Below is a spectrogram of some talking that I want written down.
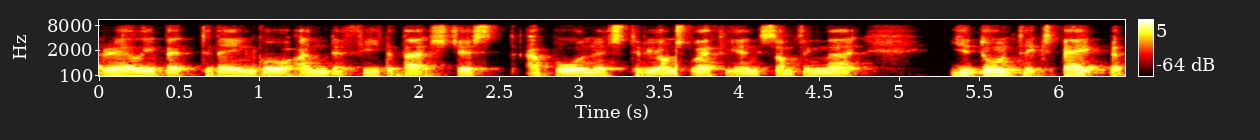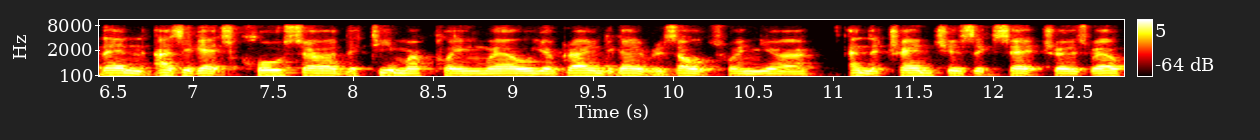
really. But to then go undefeated, that's just a bonus, to be honest with you, and something that you don't expect. But then as it gets closer, the team are playing well. You're grinding out results when you're in the trenches, etc. As well,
